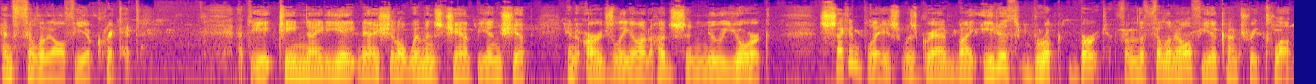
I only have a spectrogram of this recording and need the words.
and Philadelphia Cricket. At the 1898 National Women's Championship in Ardsley on Hudson, New York, second place was grabbed by Edith Brooke Burt from the Philadelphia Country Club.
